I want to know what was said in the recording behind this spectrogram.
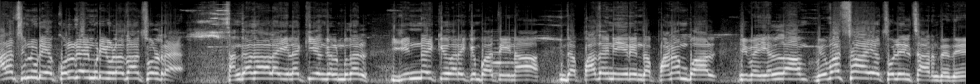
அரசினுடைய கொள்கை முடிவில் தான் சொல்கிறேன் சங்ககால இலக்கியங்கள் முதல் இன்னைக்கு வரைக்கும் பார்த்தீங்கன்னா இந்த பதநீர் இந்த பணம்பால் இவை எல்லாம் விவசாய தொழில் சார்ந்தது.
